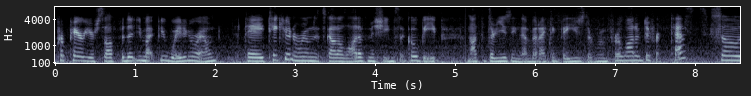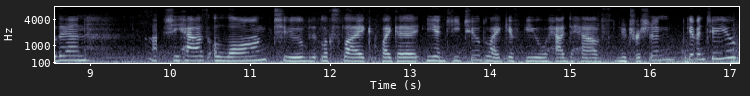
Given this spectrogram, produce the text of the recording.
prepare yourself for that you might be waiting around. They take you in a room that's got a lot of machines that go beep. Not that they're using them, but I think they use the room for a lot of different tests. So then she has a long tube that looks like like a NG tube, like if you had to have nutrition given to you,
